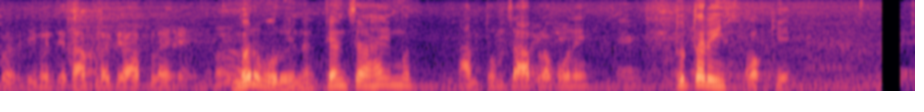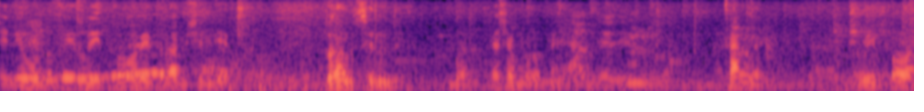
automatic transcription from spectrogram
बरं ही म्हणतात आपला ते आपला आहे. बरोबर आहे ना. त्यांचं आहे मत. आणि तुमचा आपला कोण आहे? तुतारी ओके. ची निवडणूक आहे रोहित पवार आहेत राम शिंदे आहेत. राम शिंदे. बरं कशामुळं काय? चांगलं आहे. रोहित पवार?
